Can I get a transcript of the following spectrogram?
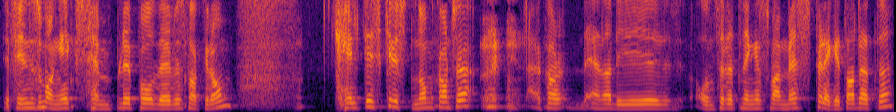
Det finnes mange eksempler på det vi snakker om. Keltisk kristendom, kanskje. er En av de åndsretningene som er mest preget av dette.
